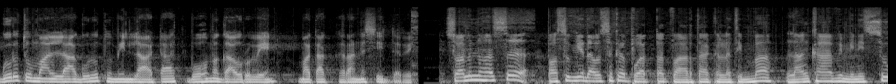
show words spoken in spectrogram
ගුරුතුමල්ලා ගුරුතුමිල්ලාටත් බොහොම ගෞරුවෙන් මතක් කරන්න සිද්ධවේ. ස්වාමින් වහස්ස පසුගේ දවසක පුවත්පත් වාර්තා කළ තිබ්බා ලංකාවි මිනිස්සු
